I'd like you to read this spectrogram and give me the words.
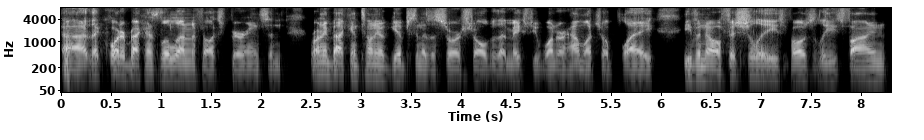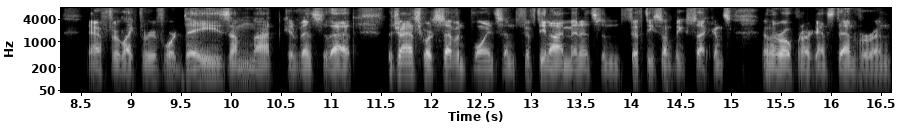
uh, that quarterback has little NFL experience, and running back Antonio Gibson has a sore shoulder that makes me wonder how much he'll play. Even though officially, supposedly, he's fine after like three or four days, I'm not convinced of that. The Giants scored seven points in 59 minutes and 50 something seconds in their opener against Denver, and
